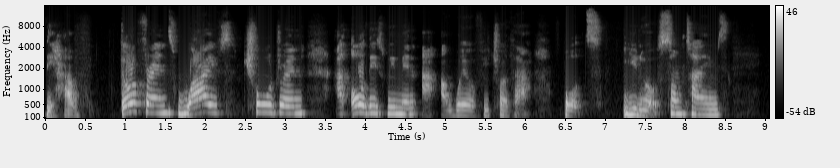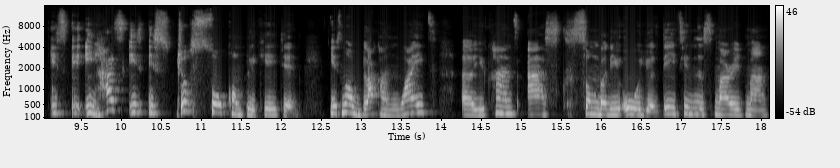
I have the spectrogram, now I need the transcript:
They have girlfriends, wives, children, and all these women are aware of each other. But you know, sometimes it's it, it has it, it's just so complicated. It's not black and white. Uh, you can't ask somebody, "Oh, you're dating this married man."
